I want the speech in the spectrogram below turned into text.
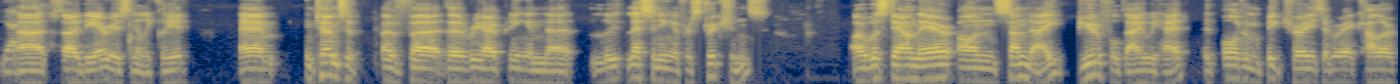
Yeah. Uh, so the area is nearly cleared. Um, in terms of, of uh, the reopening and uh, lessening of restrictions, I was down there on Sunday. Beautiful day we had. Autumn, big trees everywhere, colour,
